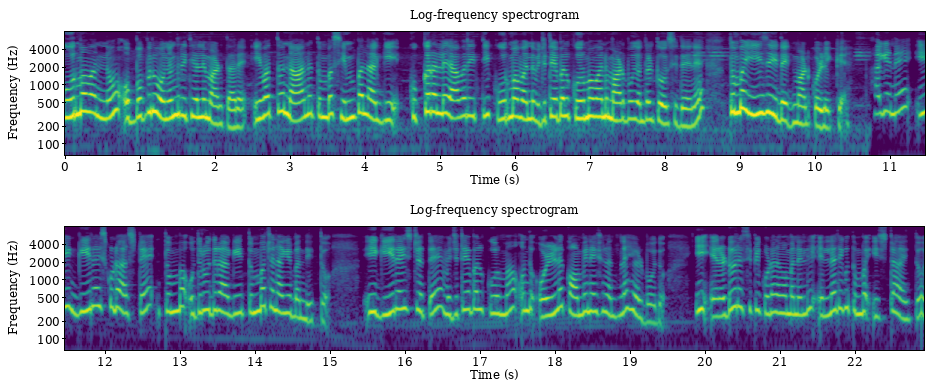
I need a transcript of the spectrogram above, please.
ಕೂರ್ಮವನ್ನು ಒಬ್ಬೊಬ್ಬರು ಒಂದೊಂದು ರೀತಿಯಲ್ಲಿ ಮಾಡ್ತಾರೆ. ಇವತ್ತು ನಾನು ತುಂಬ ಸಿಂಪಲ್ ಆಗಿ ಕುಕ್ಕರಲ್ಲೇ ಯಾವ ರೀತಿ ಕೂರ್ಮವನ್ನು ವೆಜಿಟೇಬಲ್ ಕೂರ್ಮವನ್ನು ಮಾಡ್ಬೋದು ಅಂತೇಳಿ ತೋರಿಸಿದ್ದೇನೆ. ತುಂಬ ಈಸಿ ಇದೆ ಇದು ಮಾಡ್ಕೊಳ್ಳಿಕ್ಕೆ. ಹಾಗೆಯೇ ಈ ಗೀ ರೈಸ್ ಕೂಡ ಅಷ್ಟೇ ತುಂಬ ಉದುರುದುರಾಗಿ, ತುಂಬ ಚೆನ್ನಾಗಿ ಬಂದಿತ್ತು. ಈ ಗೀ ರೈಸ್ ಜೊತೆ ವೆಜಿಟೇಬಲ್ ಕೂರ್ಮ ಒಂದು ಒಳ್ಳೆ ಕಾಂಬಿನೇಷನ್ ಅಂತಲೇ ಹೇಳ್ಬೋದು. ಈ ಎರಡೂ ರೆಸಿಪಿ ಕೂಡ ನಮ್ಮ ಮನೆಯಲ್ಲಿ ಎಲ್ಲರಿಗೂ ತುಂಬ ಇಷ್ಟ ಆಯಿತು.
